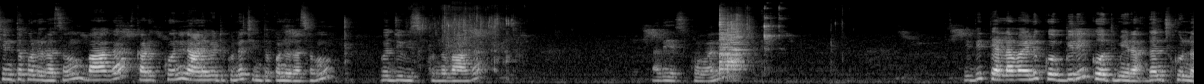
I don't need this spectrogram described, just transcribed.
చింతపండు రసం బాగా కడుక్కొని నానబెట్టుకున్న చింతపండు రసము గొజ్జు విసుకున్న బాగా అది వేసుకోవాలి. ఇది తెల్లవాయలు కొబ్బరి కొత్తిమీర దంచుకున్న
